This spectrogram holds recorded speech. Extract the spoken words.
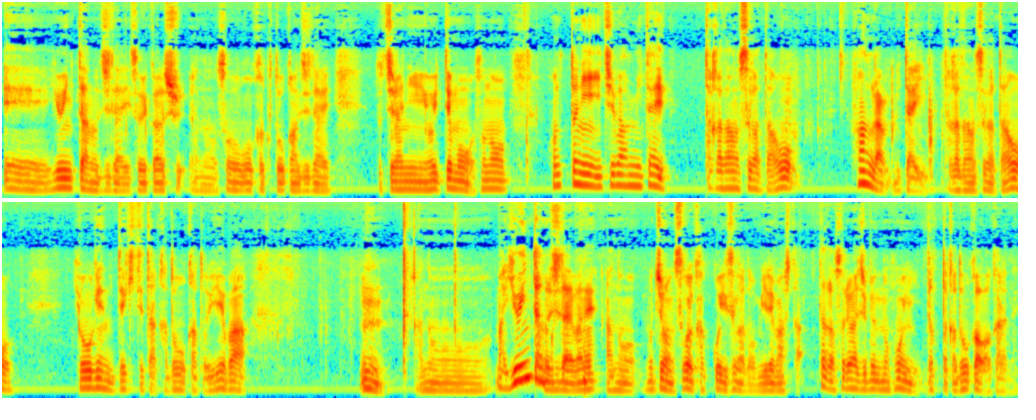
えー、ユインターの時代それからあの総合格闘家の時代どちらにおいてもその本当に一番見たい高田の姿をファンが見たい高田の姿を表現できてたかどうかといえばうんあのー、まあ、ユインターの時代はね、あの、もちろんすごいかっこいい姿を見れました。ただそれは自分の本意だったかどうかはわからない。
